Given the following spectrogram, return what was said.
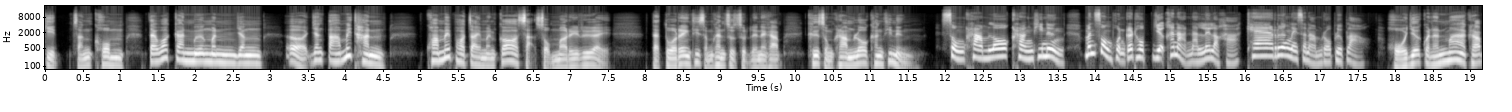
กิจ สังคม แต่ว่าการเมืองมันยังเออยังตามไม่ทัน ความไม่พอใจมันก็สะสมมาเรื่อยๆ แต่ตัวเร่งที่สำคัญสุดๆเลยนะครับ คือสงครามโลกครั้งที่หนึ่งสงครามโลกครั้งที่หนึ่งมันส่งผลกระทบเยอะขนาดนั้นเลยเหรอคะ แค่เรื่องในสนามรบหรือเปล่า โหเยอะกว่านั้นมากครับ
